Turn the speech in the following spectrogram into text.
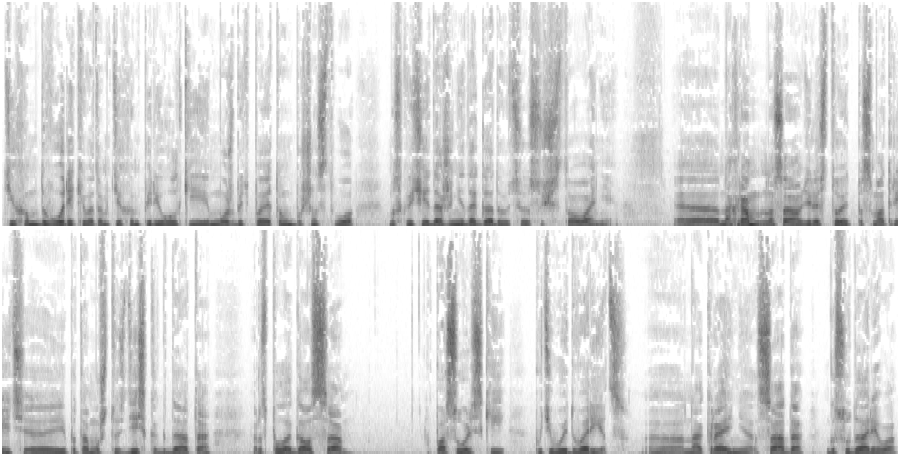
тихом дворике, в этом тихом переулке, и, может быть, поэтому большинство москвичей даже не догадываются о существовании. Э, на храм, на самом деле, стоит посмотреть, э, и потому что здесь когда-то располагался посольский путевой дворец э, на окраине сада государева,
